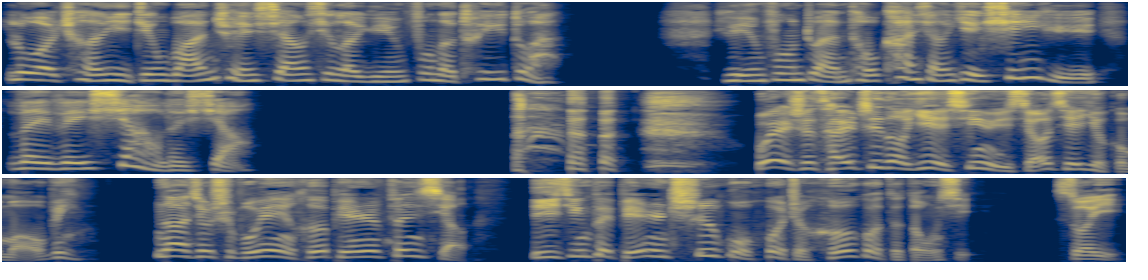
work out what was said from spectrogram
洛尘已经完全相信了云峰的推断。云峰转头看向叶星宇，微微笑了笑：“ 我也是才知道叶星宇小姐有个毛病，那就是不愿意和别人分享已经被别人吃过或者喝过的东西。所以，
